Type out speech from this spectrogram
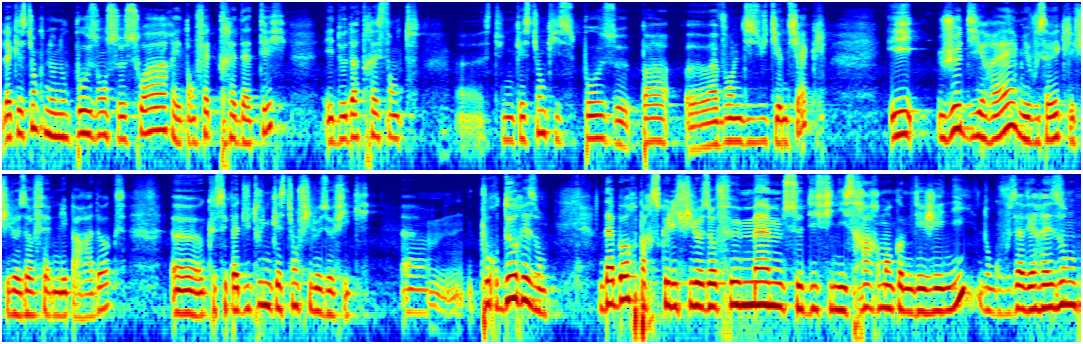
la question que nous nous posons ce soir est en fait très datée et de date récente. C'est une question qui se pose pas avant le 18e siècle. Et je dirais, mais vous savez que les philosophes aiment les paradoxes, que c'est pas du tout une question philosophique. pour deux raisons. D'abord parce que les philosophes eux-mêmes se définissent rarement comme des génies. Donc vous avez raison.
